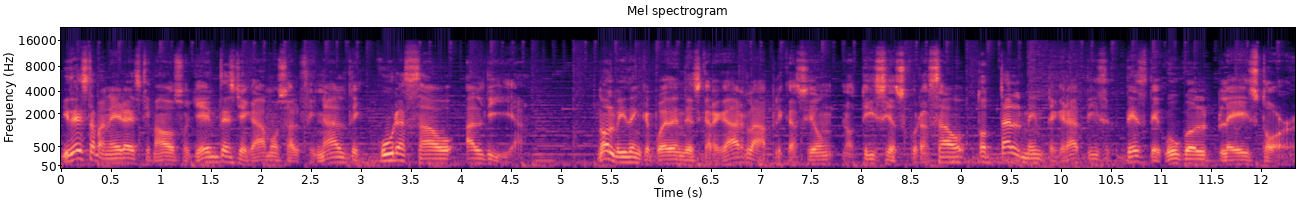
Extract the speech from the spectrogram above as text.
Y de esta manera, estimados oyentes, llegamos al final de Curazao al Día. No olviden que pueden descargar la aplicación Noticias Curazao totalmente gratis desde Google Play Store.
